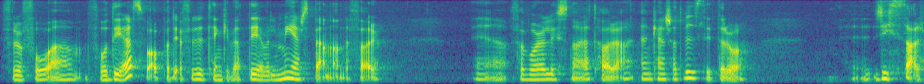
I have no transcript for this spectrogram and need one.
för att få, få deras svar på det. För det tänker vi att det är väl mer spännande för, eh, för våra lyssnare att höra än kanske att vi sitter och eh, gissar.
